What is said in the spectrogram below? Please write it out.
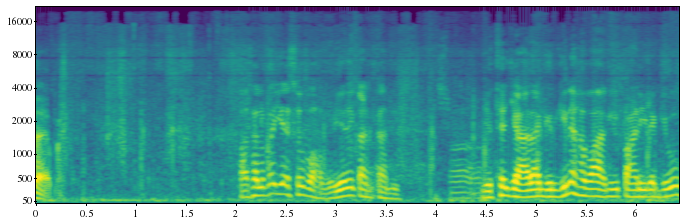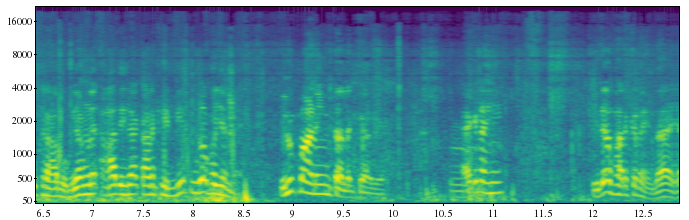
ਲੈ। ਭਾਈ ਫਸਲ ਭਾਈ ਐਸੋ ਬਹੁਤ ਵਧੀਆ ਦੀ ਕਣਕਾਂ ਦੀ। ਜਿੱਥੇ ਜ਼ਿਆਦਾ ਗਿਰ ਗਈ ਨਾ ਹਵਾ ਆ ਗਈ ਪਾਣੀ ਲੱਗੇ ਉਹ ਖਰਾਬ ਹੋ ਗਿਆ। ਹੁਣ ਆਹ ਦੇਖ ਲੈ ਕਣਕ ਹਿੱਲੀ ਪੂਰਾ ਵਜਨ ਹੈ ਇਹਨੂੰ ਪਾਣੀ ਨਹੀਂ ਤਾਂ ਲੱਗਿਆ ਹੋਇਆ। ਹੈ ਕਿ ਨਹੀਂ? ਇਹਦਾ ਫ਼ਰਕ ਰਹਿੰਦਾ ਹੈ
